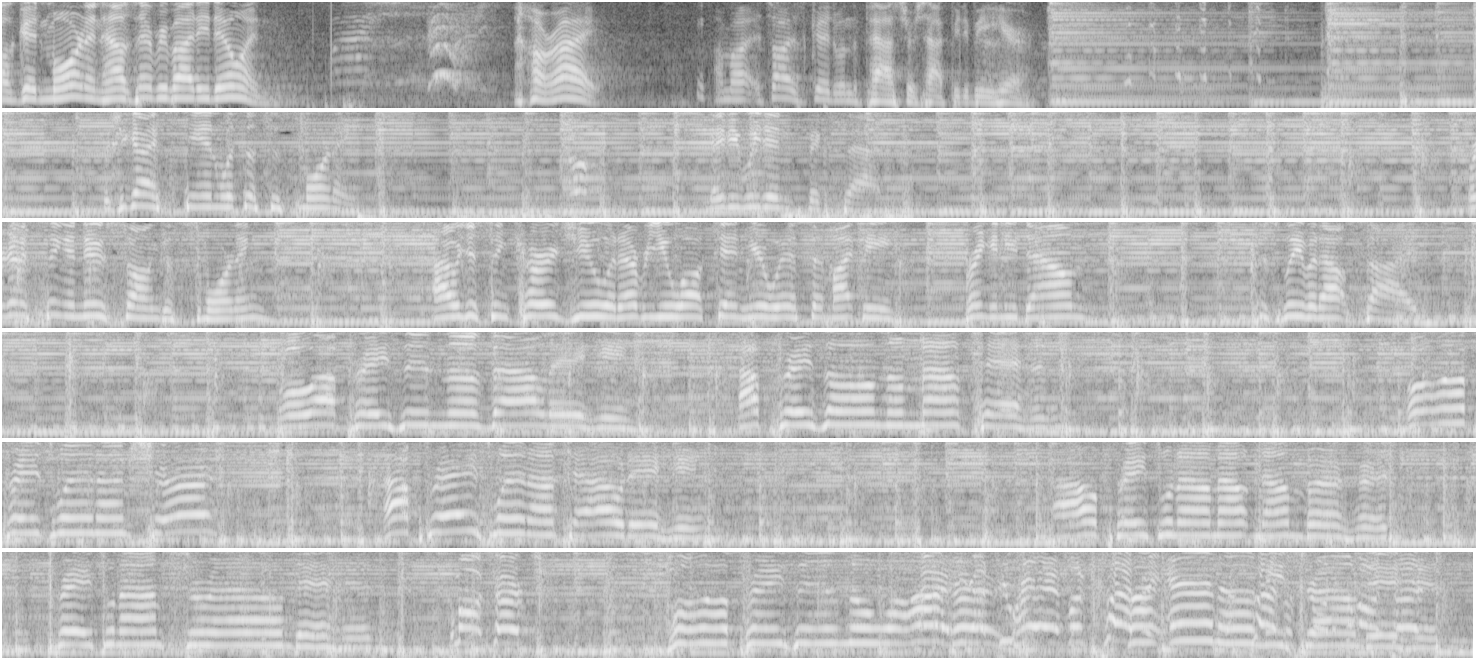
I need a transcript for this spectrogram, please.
Well, good morning. How's everybody doing? All right. Uh, it's always good when the pastor's happy to be here. Would you guys stand with us this morning? Maybe we didn't fix that. We're going to sing a new song this morning. I would just encourage you, whatever you walked in here with that might be bringing you down, just leave it outside. Oh, I praise in the valley, I praise on the mountain. Oh, I praise when I'm sure, I praise when I'm doubting. I'll praise when I'm outnumbered, praise when I'm surrounded. Come on, church. Oh, I'll praise in the water. Hey, you got two hands. Let's clap My it. Enemies this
